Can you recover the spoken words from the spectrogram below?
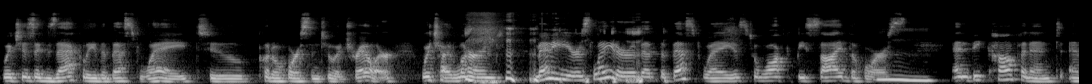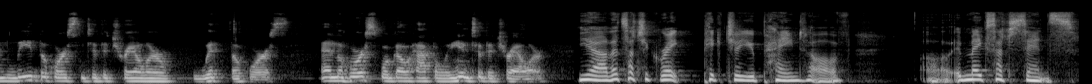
which is exactly the best way to put a horse into a trailer, which I learned many years later that the best way is to walk beside the horse mm. and be confident and lead the horse into the trailer with the horse. And the horse will go happily into the trailer. Yeah, that's such a great picture you paint of. Uh, it makes such sense.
